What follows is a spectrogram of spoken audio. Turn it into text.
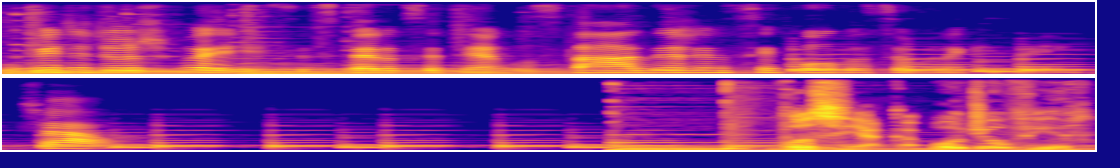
O vídeo de hoje foi esse. Espero que você tenha gostado e a gente se encontra semana que vem. Tchau! Você acabou de ouvir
